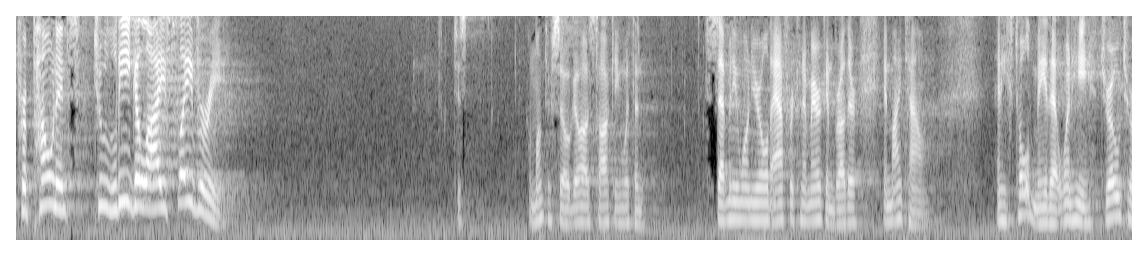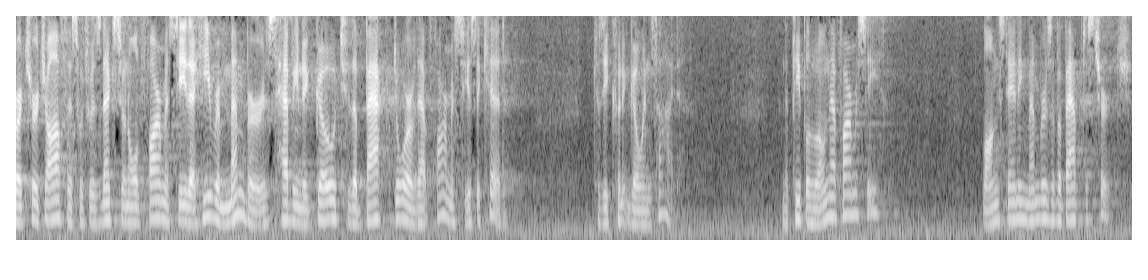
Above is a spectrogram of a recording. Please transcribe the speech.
proponents to legalize slavery. Just a month or so ago, I was talking with a 71 year old African American brother in my town. And he's told me that when he drove to our church office, which was next to an old pharmacy, that he remembers having to go to the back door of that pharmacy as a kid because he couldn't go inside. And the people who own that pharmacy longstanding members of a Baptist church.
